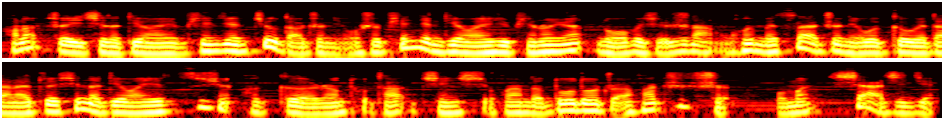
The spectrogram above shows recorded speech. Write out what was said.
好了，这一期的电玩游戏偏见就到这里。我是偏见电玩游戏评论员萝卜写日档，我会每次在这里为各位带来最新的电玩游戏资讯和个人吐槽，请喜欢的多多转发支持。我们下期见。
